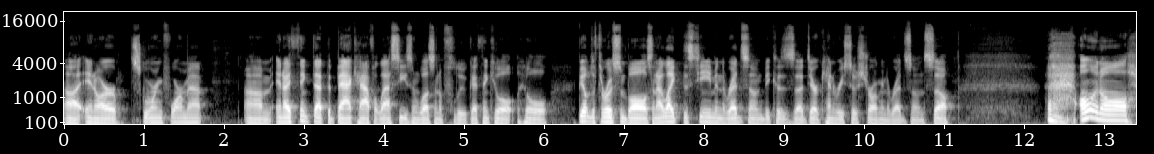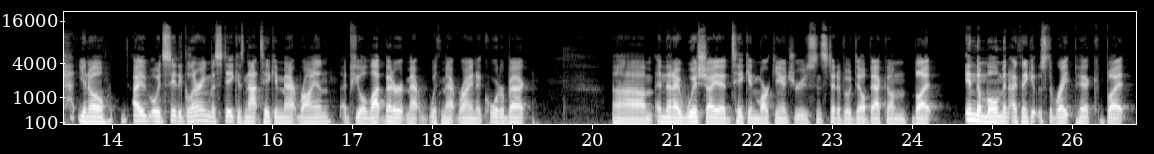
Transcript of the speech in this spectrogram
uh, in our scoring format, um, and I think that the back half of last season wasn't a fluke. I think he'll he'll be able to throw some balls, and I like this team in the red zone because uh, Derrick Henry's so strong in the red zone. So all in all, you know, I would say the glaring mistake is not taking Matt Ryan. I'd feel a lot better at Matt, with Matt Ryan at quarterback. Um, and then I wish I had taken Mark Andrews instead of Odell Beckham. But in the moment, I think it was the right pick. But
